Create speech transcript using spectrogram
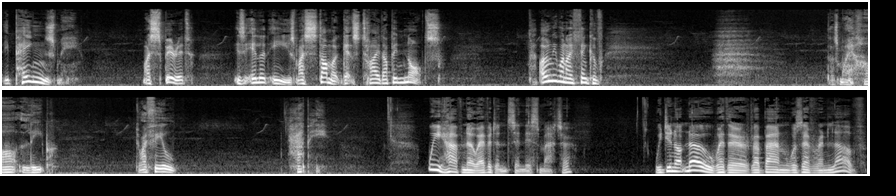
It pains me. My spirit is ill at ease. My stomach gets tied up in knots. Only when I think of. Does my heart leap? Do I feel happy? We have no evidence in this matter. We do not know whether Raban was ever in love,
